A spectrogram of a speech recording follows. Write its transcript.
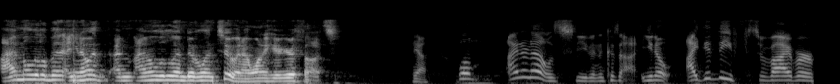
I'm a little bit, you know, I'm, I'm a little ambivalent too, and I want to hear your thoughts. Yeah. Well, I don't know, Stephen, because you know I did the Survivor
